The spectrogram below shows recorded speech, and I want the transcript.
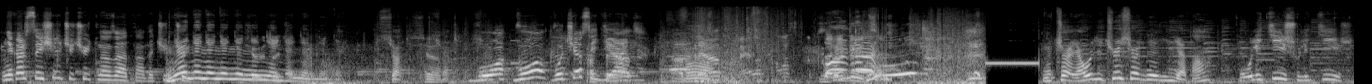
Мне кажется, еще чуть-чуть назад надо, чуть-чуть. Не-не-не-не-не-не-не-не-не. Все, Все. Во, во, вот сейчас идеально. Отряд. Отряд. Ну что, я улечу сегодня или нет, а? Улетишь, улетишь.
